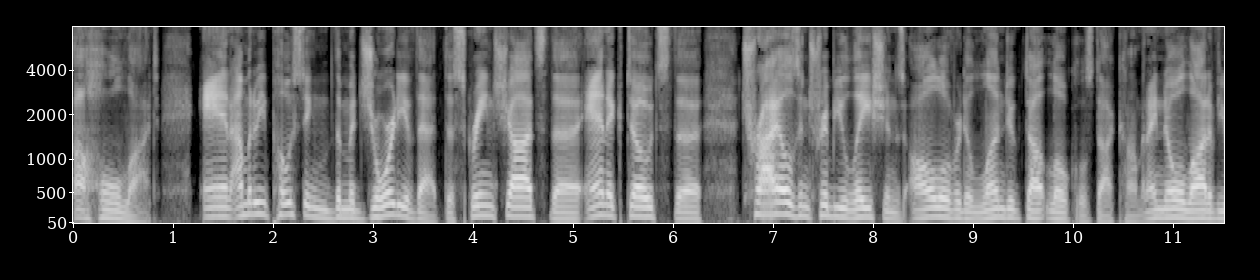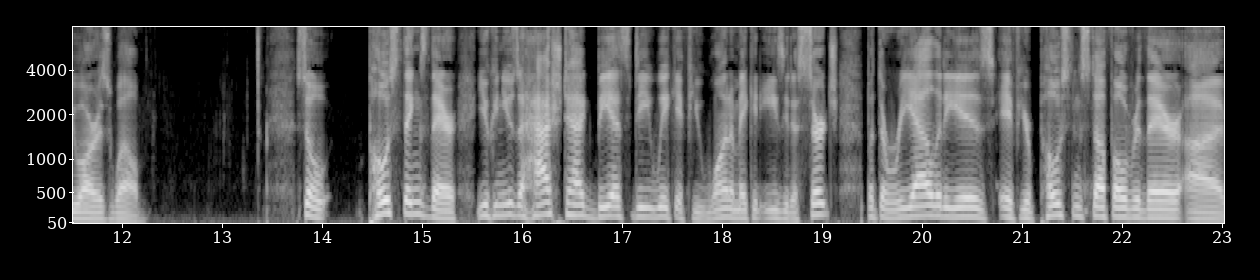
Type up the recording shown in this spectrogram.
a whole lot. And I'm going to be posting the majority of that the screenshots, the anecdotes, the trials and tribulations all over to lunduke.locals.com. And I know a lot of you are as well. So post things there. You can use a hashtag BSD week if you want to make it easy to search. But the reality is, if you're posting stuff over there, uh,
